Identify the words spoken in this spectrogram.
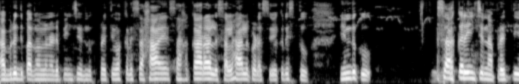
అభివృద్ధి పదంలో నడిపించేందుకు ప్రతి ఒక్కరి సహాయ సహకారాలు సలహాలు కూడా స్వీకరిస్తూ ఇందుకు సహకరించిన ప్రతి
